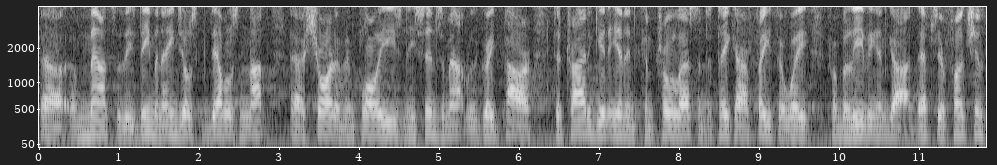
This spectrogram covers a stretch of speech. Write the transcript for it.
uh, amounts of these demon angels. The devil's not uh, short of employees, and he sends them out with great power to try to get in and control us and to take our faith away from believing in God. That's their function.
